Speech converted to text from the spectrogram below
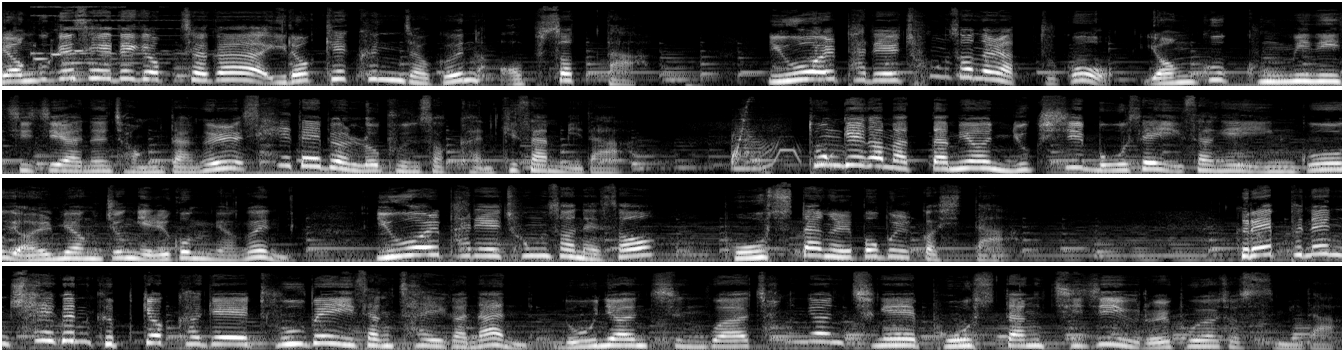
영국의 세대 격차가 이렇게 큰 적은 없었다. 6월 8일 총선을 앞두고 영국 국민이 지지하는 정당을 세대별로 분석한 기사입니다. 통계가 맞다면 65세 이상의 인구 10명 중 7명은 6월 8일 총선에서 보수당을 뽑을 것이다. 그래프는 최근 급격하게 두배 이상 차이가 난 노년층과 청년층의 보수당 지지율을 보여줬습니다.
